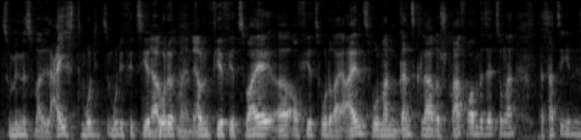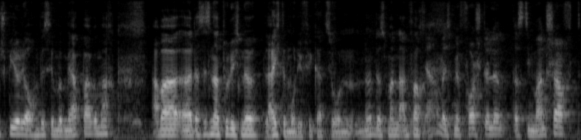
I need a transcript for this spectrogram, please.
zumindest mal leicht modifiziert ja, wurde immerhin, ja. von 4-4-2 äh, auf 4-2-3-1, wo man ganz klare Strafraumbesetzung hat. Das hat sich in den Spielen ja auch ein bisschen bemerkbar gemacht. Aber äh, das ist natürlich eine leichte Modifikation, ne? dass man einfach. Ja, weil ich mir vorstelle, dass die Mannschaft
